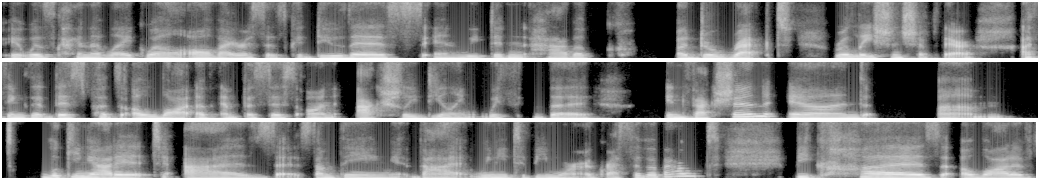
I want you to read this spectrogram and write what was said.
it was kind of like, well, all viruses could do this, and we didn't have a a direct relationship there. I think that this puts a lot of emphasis on actually dealing with the infection and um, looking at it as something that we need to be more aggressive about because a lot of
